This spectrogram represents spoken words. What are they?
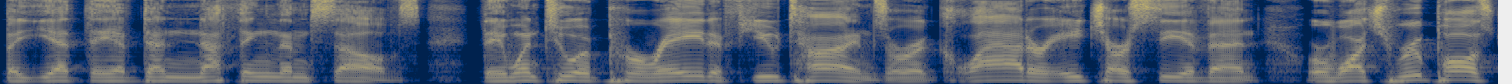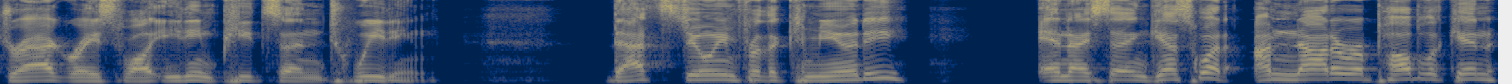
but yet they have done nothing themselves. They went to a parade a few times or a GLAAD or HRC event or watched RuPaul's drag race while eating pizza and tweeting. That's doing for the community. And I said, and guess what? I'm not a Republican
